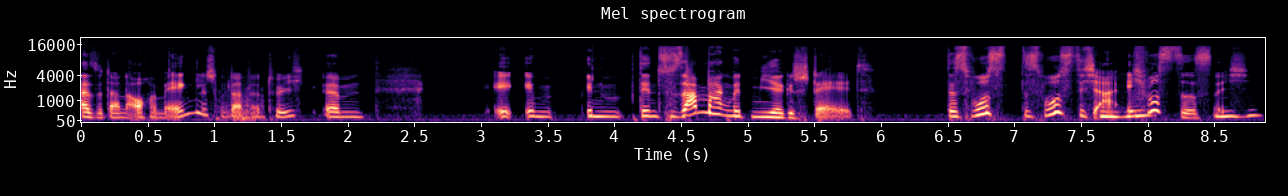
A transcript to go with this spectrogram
also dann auch im Englischen dann natürlich, ähm, im, in den Zusammenhang mit mir gestellt. Das wusste, das wusste ich, mhm. ich wusste es nicht. Mhm.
